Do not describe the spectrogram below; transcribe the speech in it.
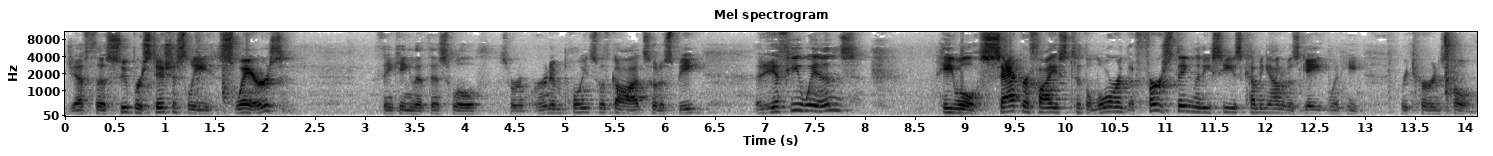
Jephthah superstitiously swears, thinking that this will sort of earn him points with God, so to speak, that if he wins, he will sacrifice to the Lord the first thing that he sees coming out of his gate when he returns home.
